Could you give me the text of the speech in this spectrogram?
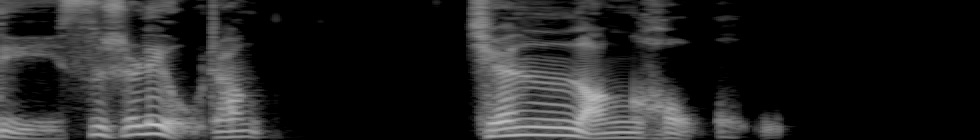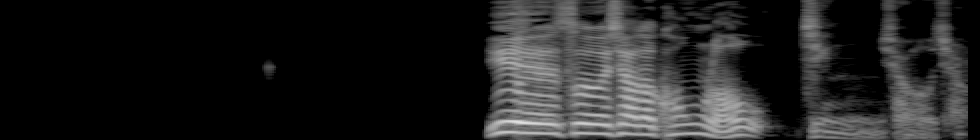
第四十六章：前狼后虎。夜色下的空楼静悄悄，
